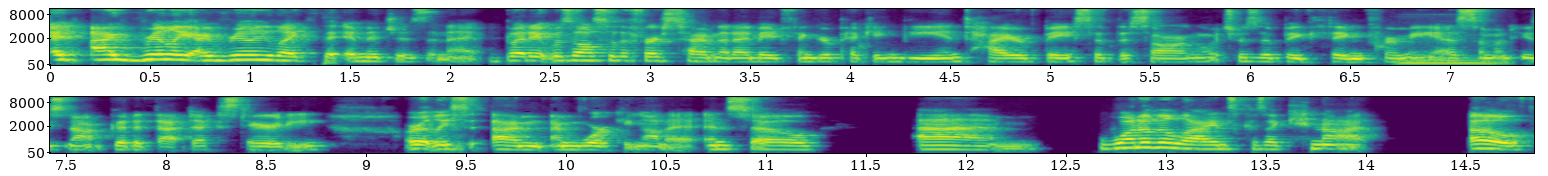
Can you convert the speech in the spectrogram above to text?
I, I really, I really like the images in it, but it was also the first time that I made finger picking the entire base of the song, which was a big thing for me as Mm. someone who's not good at that dexterity, or at least I'm, I'm working on it. And so, um, one of the lines, because I cannot, oh,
